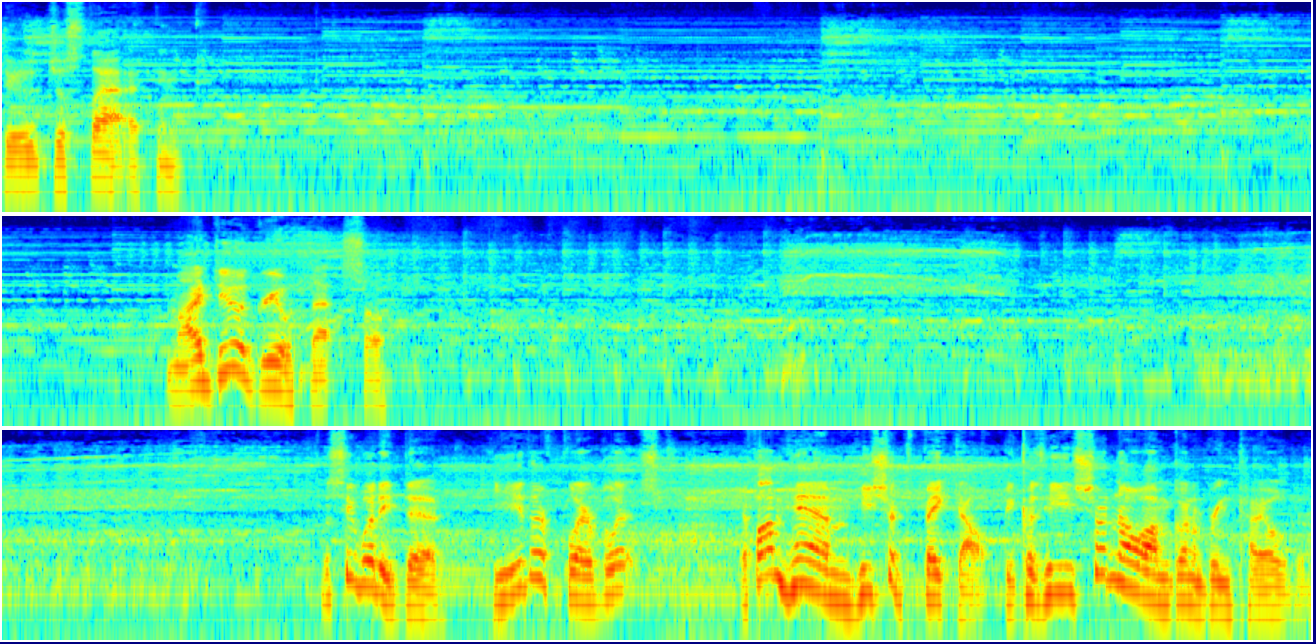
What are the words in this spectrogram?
Do just that. I think. I do agree with that. So. Let's see what he did. He either flare blitzed. If I'm him, he should fake out because he should know I'm going to bring Kyogre.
